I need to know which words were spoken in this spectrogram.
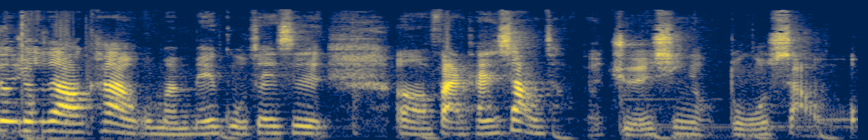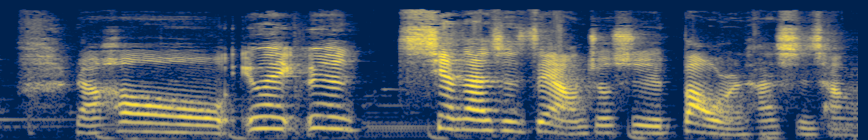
这就是要看我们美股这次呃反弹上涨的决心有多少哦。然后因为因为现在是这样，就是鲍尔他时常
